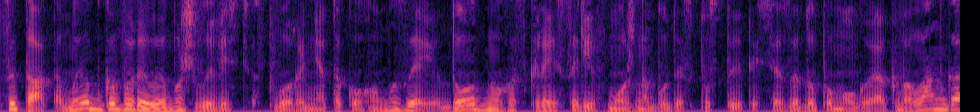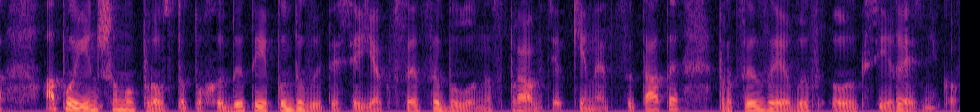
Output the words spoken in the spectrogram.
Цитата: ми обговорили можливість створення такого музею. До одного з крейсерів можна буде спуститися за допомогою акваланга, а по-іншому просто походити і подивитися, як все це було насправді. Кінець цитати про це заявив Олексій Резніков.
